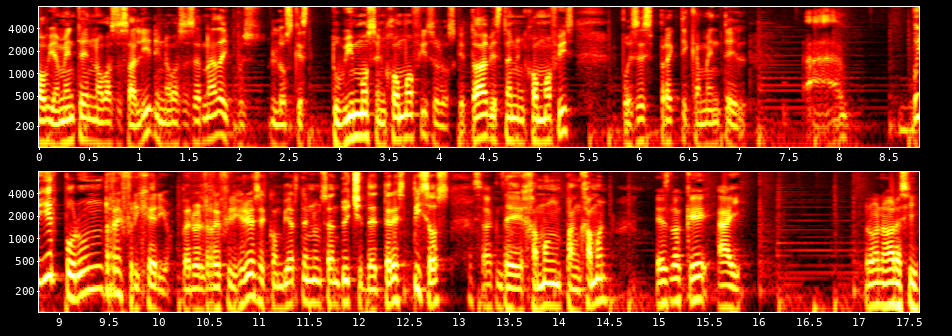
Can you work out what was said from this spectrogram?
obviamente no vas a salir y no vas a hacer nada y pues los que estuvimos en home office o los que todavía están en home office, pues es prácticamente el... Ah, voy a ir por un refrigerio, pero el refrigerio se convierte en un sándwich de tres pisos de jamón, pan jamón. Es lo que hay. Pero bueno, ahora sí,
